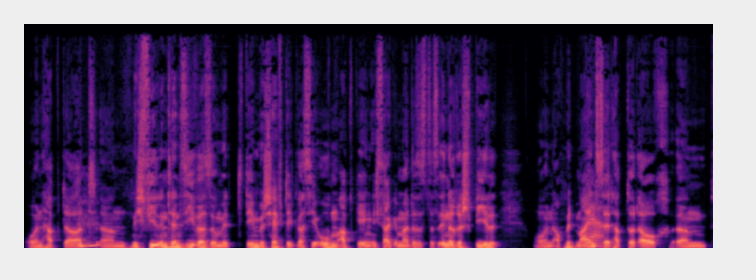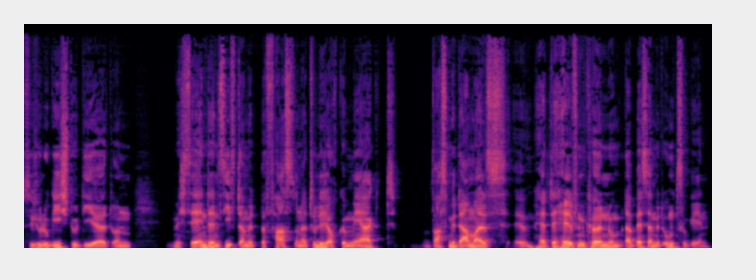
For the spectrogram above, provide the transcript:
und habe dort mhm. ähm, mich viel intensiver so mit dem beschäftigt, was hier oben abging. Ich sage immer, das ist das innere Spiel und auch mit Mindset, ja. habe dort auch ähm, Psychologie studiert und mich sehr intensiv damit befasst und natürlich auch gemerkt, was mir damals äh, hätte helfen können, um da besser mit umzugehen.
